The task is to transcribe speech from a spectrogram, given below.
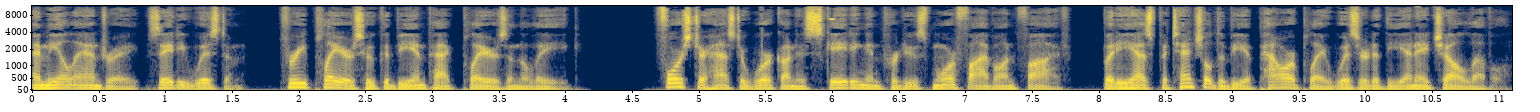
Emil Andrae, Zayde Wisdom, three players who could be impact players in the league. Foerster has to work on his skating and produce more 5 on 5, but he has potential to be a power play wizard at the NHL level.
